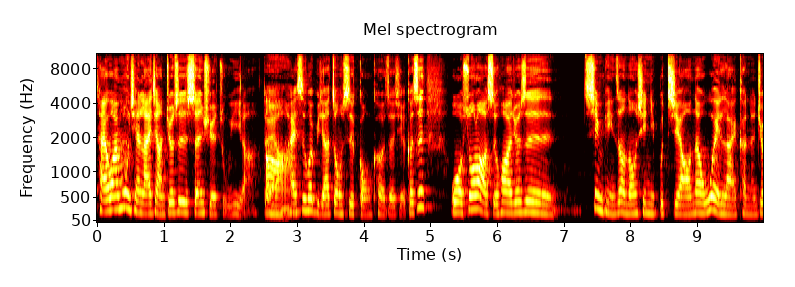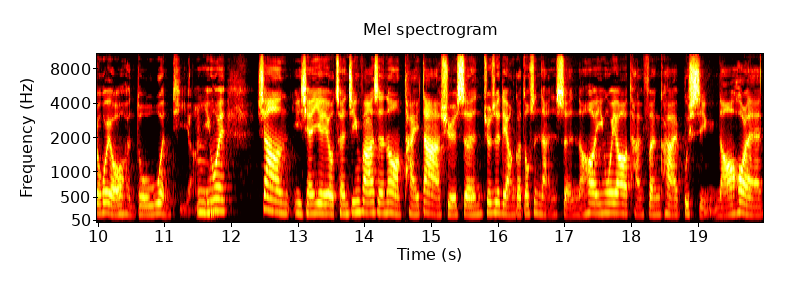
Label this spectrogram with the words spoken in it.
台湾目前来讲就是升学主义啦，对啊，还是会比较重视功课这些。可是我说老实话，就是性平这种东西你不教，那未来可能就会有很多问题啊。因为像以前也有曾经发生那种台大学生，就是两个都是男生，然后因为要谈分开不行，然后后来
